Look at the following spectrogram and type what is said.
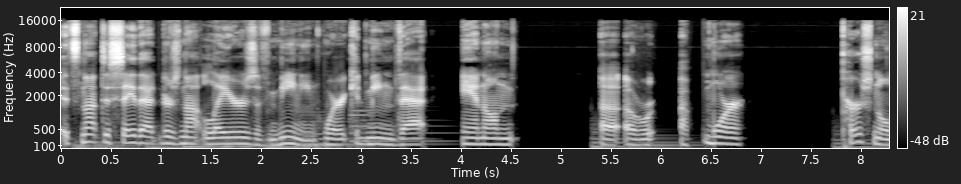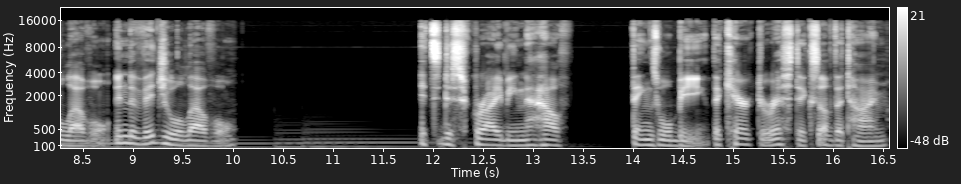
It's not to say that there's not layers of meaning where it could mean that and on a, a, a more personal level, individual level, it's describing how things will be, the characteristics of the time.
